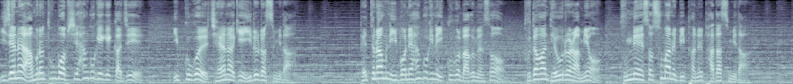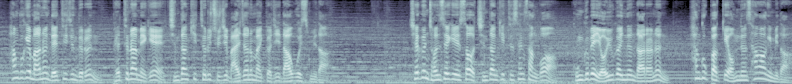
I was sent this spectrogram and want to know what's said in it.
이제는 아무런 통보 없이 한국에게까지 입국을 제한하기에 이르렀습니다. 베트남은 이번에 한국인의 입국을 막으면서 부당한 대우를 하며 국내에서 수많은 비판을 받았습니다. 한국의 많은 네티즌들은 베트남에게 진단키트를 주지 말자는 말까지 나오고 있습니다. 최근 전 세계에서 진단키트 생산과 공급에 여유가 있는 나라는 한국밖에 없는 상황입니다.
